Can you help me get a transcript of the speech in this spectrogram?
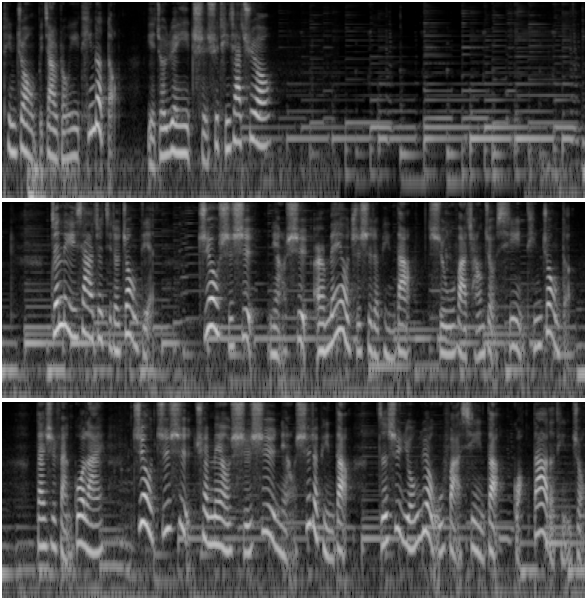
听众比较容易听得懂，也就愿意持续听下去哦。整理一下这集的重点，只有时事。鸟事而没有知识的频道是无法长久吸引听众的，但是反过来，只有知识却没有时事鸟事的频道，则是永远无法吸引到广大的听众。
